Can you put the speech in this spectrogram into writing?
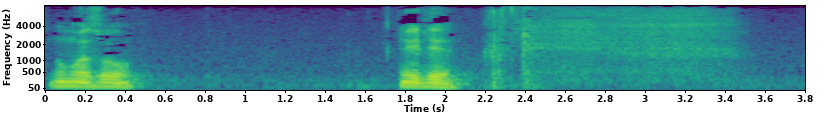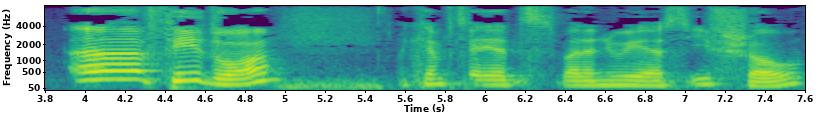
Nur mal so. Eine Idee. Äh, Fedor kämpft ja jetzt bei der New Year's Eve Show.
